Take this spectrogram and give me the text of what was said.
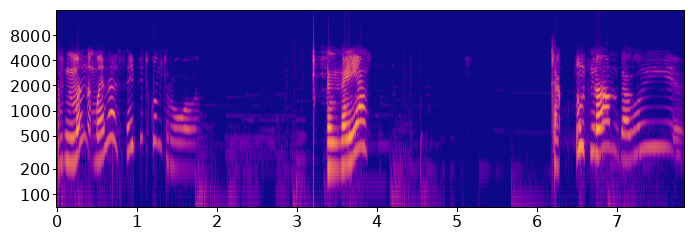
В мене, мене все під контролем. Не ясно. Так, тут нам дали.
